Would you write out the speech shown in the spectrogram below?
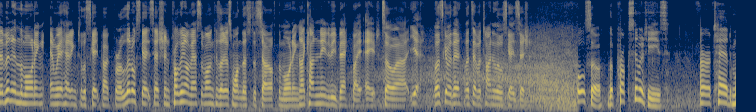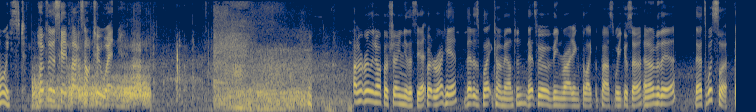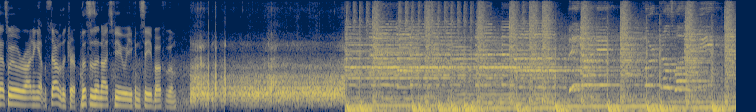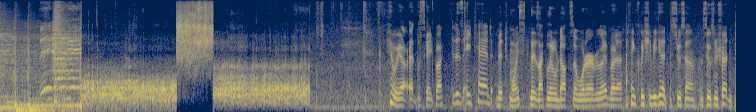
it's 7 in the morning and we're heading to the skate park for a little skate session. Probably not a massive one because I just want this to start off the morning and I kind of need to be back by 8. So uh, yeah, let's go there. Let's have a tiny little skate session. Also, the proximities are a tad moist. Hopefully the skate park's not too wet. I don't really know if I've shown you this yet, but right here, that is Blackcomb Mountain. That's where we've been riding for like the past week or so. And over there, that's Whistler. That's where we were riding at the start of the trip. This is a nice view where you can see both of them. We are at the skate park. It is a tad bit moist. There's like little dots of water everywhere, but uh, I think we should be good. Let's do some, let's do some shredding.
